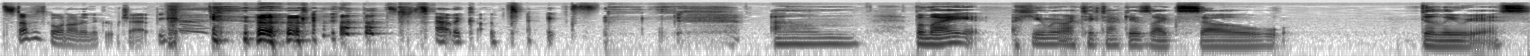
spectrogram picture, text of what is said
stuff is going on in the group chat because it's just out of context. Um, but my humor on TikTok is like so delirious.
